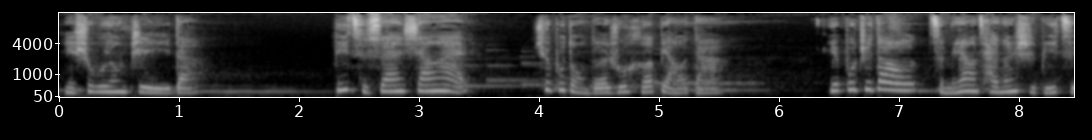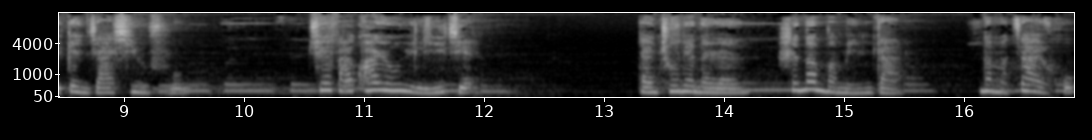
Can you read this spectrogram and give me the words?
也是毋庸置疑的。彼此虽然相爱，却不懂得如何表达，也不知道怎么样才能使彼此更加幸福，缺乏宽容与理解。但初恋的人是那么敏感，那么在乎，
